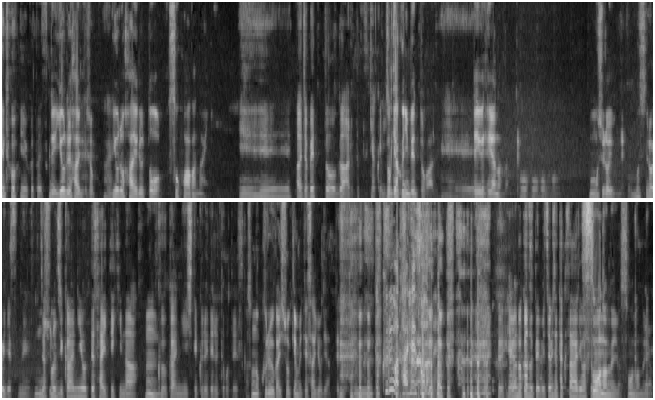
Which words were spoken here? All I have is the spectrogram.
え、どういうことですか？で、夜入るでしょ、はい夜入るとソファーがない。ええあ、じゃあベッドがあるって逆に。そう、逆にベッドがある。へーっていう部屋なんだって。ほうほうほうほ面白いよね。う。面白いですね。じゃあその時間によって最適なうん。空間にしてくれてるってことですか、そのクルーが一生懸命手作業でやってる。うんクルーは大変そうだね。部屋の数ってめちゃめちゃたくさんありますねそうなのよ、そうなのよ。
